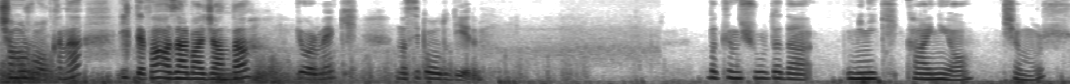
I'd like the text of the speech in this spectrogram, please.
Çamur volkanı ilk defa Azerbaycan'da görmek nasip oldu diyelim. Bakın şurada da minik kaynıyor çamur.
